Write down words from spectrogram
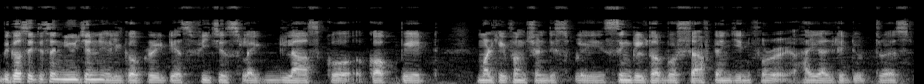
because it is a new gen helicopter, it has features like glass co cockpit, multifunction display, single turbo shaft engine for high altitude thrust,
